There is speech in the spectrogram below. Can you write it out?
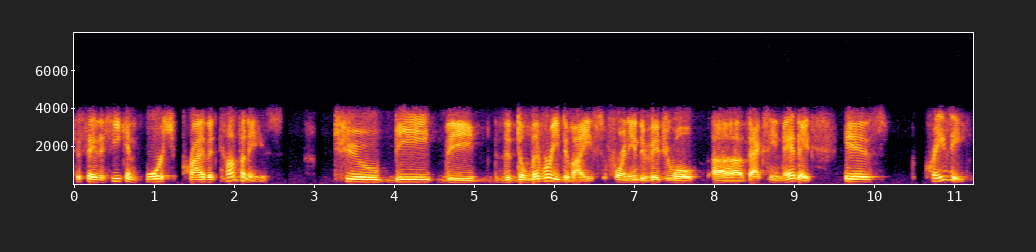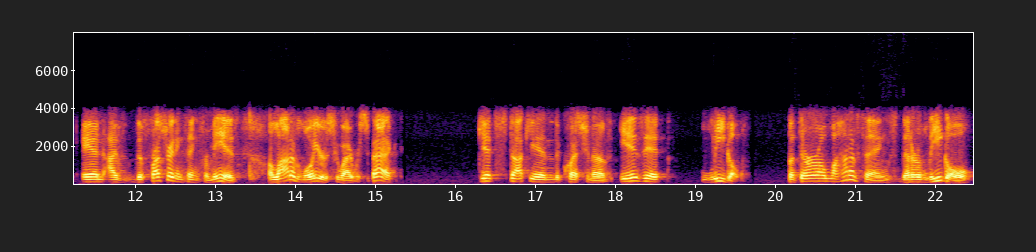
to say that he can force private companies to be the the delivery device for an individual uh, vaccine mandate is crazy. And I've, the frustrating thing for me is a lot of lawyers who I respect get stuck in the question of is it legal? But there are a lot of things that are legal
